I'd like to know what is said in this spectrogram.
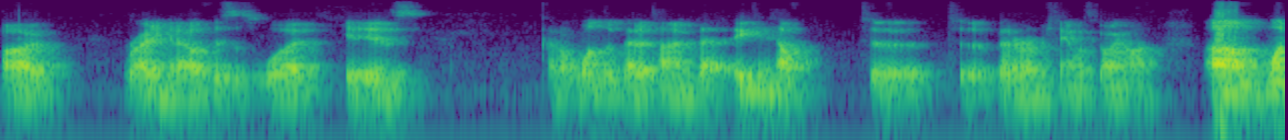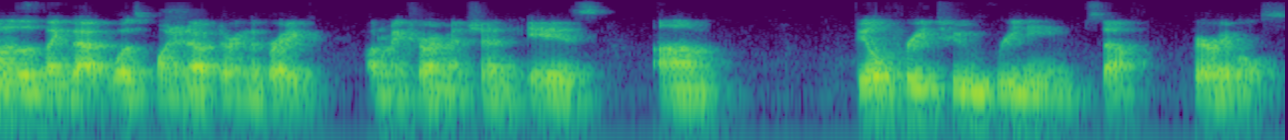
five, writing it out, this is what it is, kind of one loop at a time, that it can help to, to better understand what's going on. Um, one other thing that was pointed out during the break, Want to make sure I mention, is um, feel free to rename stuff, variables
